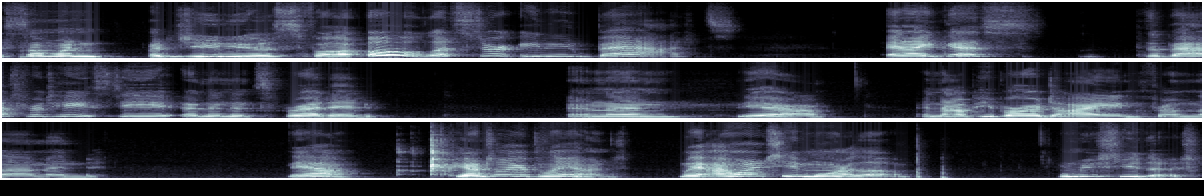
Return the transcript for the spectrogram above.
someone a genius thought, "Oh, let's start eating bats." And I guess the bats were tasty, and then it spreaded. And then, yeah. And now people are dying from them, and yeah. Cancel your plans. Wait, I want to see more, though. Let me see this.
